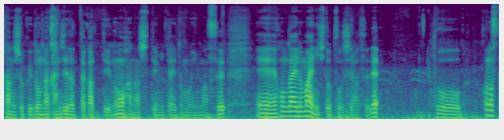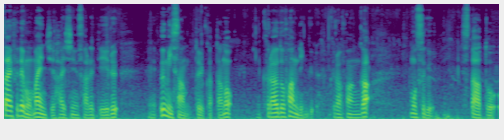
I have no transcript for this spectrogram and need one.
感触どんな感じだったかっていうのを話してみたいと思います、えー、本題の前に一つお知らせでとこのスタイフでも毎日配信されている海さんという方のクラウドファンディングクラファンがもうすぐスタート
